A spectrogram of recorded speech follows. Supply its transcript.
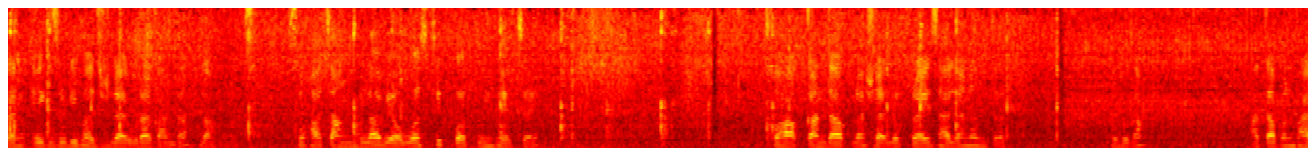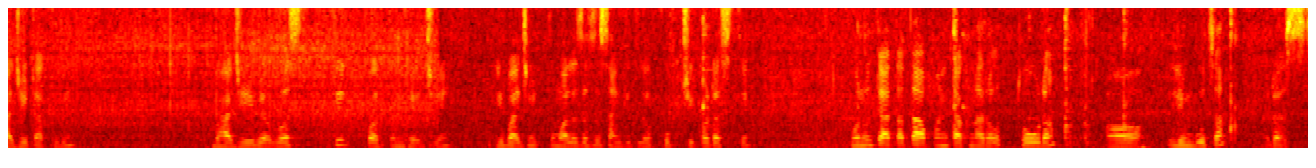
कारण एक जुडी भाजीला एवढा कांदा लागतोच. सो हा चांगला व्यवस्थित परतून घ्यायचा आहे. सो हा कांदा आपला शॅलो फ्राय झाल्यानंतर हे बघा. आता आपण भाजी टाकली. भाजी व्यवस्थित परतून घ्यायची आहे. ही भाजी तुम्हाला जसं सांगितलं खूप चिकट असते. म्हणून त्यात आता आपण टाकणार आहोत थोडा लिंबूचा रस.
